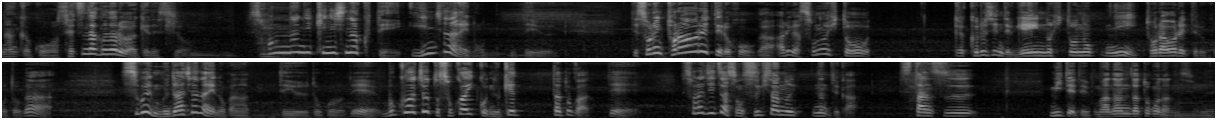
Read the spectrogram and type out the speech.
なんかこう切なくなるわけですよ。そんなに気にしなくていいんじゃないのっていう。でそれにとらわれてる方があるいはその人が苦しんでる原因の人のにとらわれてることがすごい無駄じゃないのかなっていうところで僕はちょっとそこは一個抜けたとこあってそれは実はその鈴木さんのなんていうかスタンス見てて学んだとこなんですよね。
